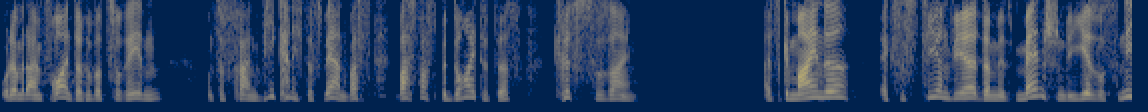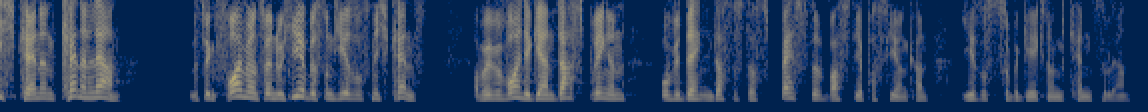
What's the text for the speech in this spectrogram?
oder mit einem Freund darüber zu reden und zu fragen, wie kann ich das werden? Was, was, was bedeutet das, Christ zu sein? Als Gemeinde existieren wir, damit Menschen, die Jesus nicht kennen, kennenlernen. Und deswegen freuen wir uns, wenn du hier bist und Jesus nicht kennst. Aber wir wollen dir gern das bringen, wo wir denken, das ist das Beste, was dir passieren kann, Jesus zu begegnen und kennenzulernen.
